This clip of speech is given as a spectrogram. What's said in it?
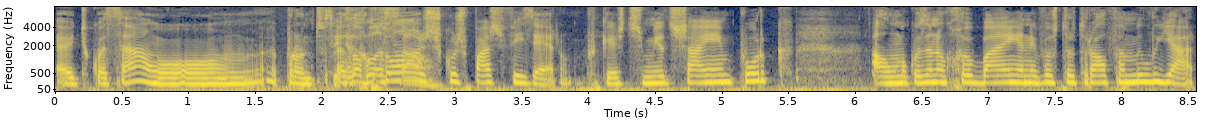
a educação ou pronto, Sim, as opções relação. que os pais fizeram, porque estes miúdos saem porque alguma coisa não correu bem a nível estrutural familiar,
